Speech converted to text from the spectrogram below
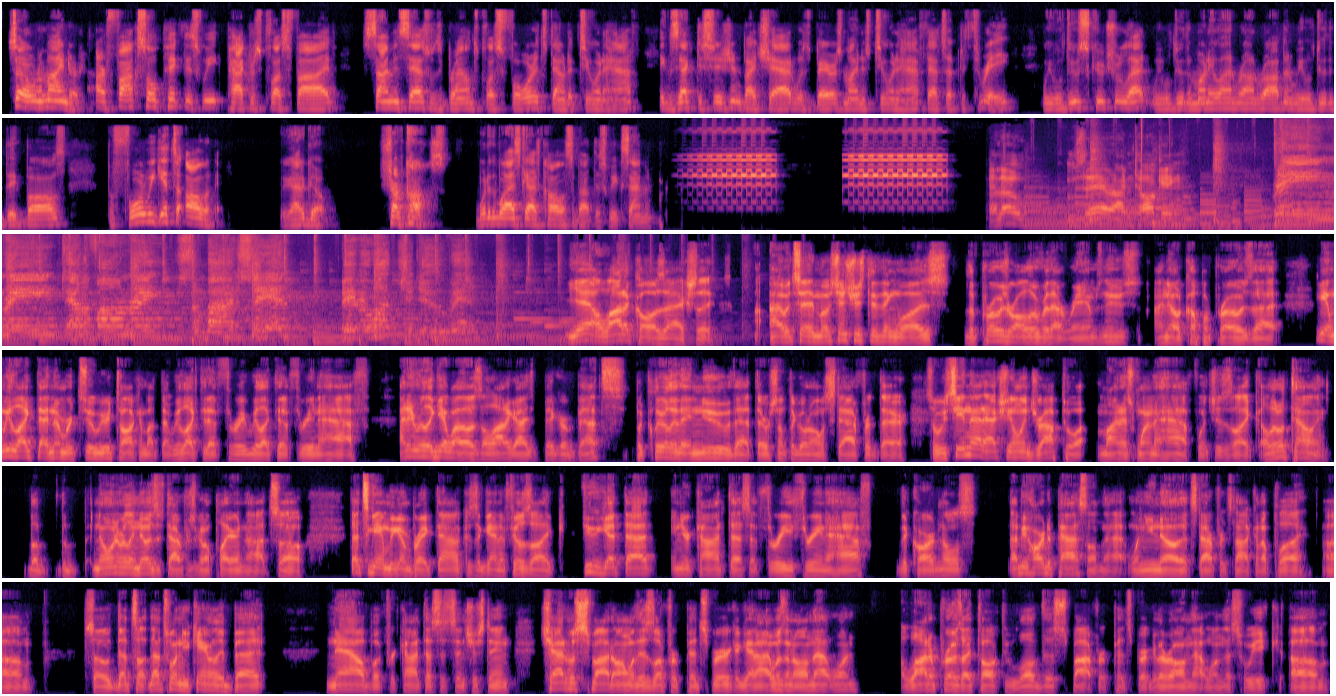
So, reminder our foxhole pick this week Packers plus five. Simon says was Browns plus four. It's down to two and a half. Exec decision by Chad was Bears minus two and a half. That's up to three. We will do Scooch Roulette. We will do the money line round robin. We will do the big balls. Before we get to all of it, we got to go. Sharp calls. What do the wise guys call us about this week, Simon? Hello, who's there? I'm talking. Ring, ring, telephone ring. Somebody said, baby, what you doing? Yeah, a lot of calls actually. I would say the most interesting thing was the pros are all over that Rams news. I know a couple pros that again we liked that number two. We were talking about that. We liked it at three. We liked it at three and a half. I didn't really get why there was a lot of guys bigger bets, but clearly they knew that there was something going on with Stafford there. So we've seen that actually only drop to a minus one and a half, which is like a little telling. The the no one really knows if Stafford's going to play or not. So that's a game we can break down because again, it feels like if you could get that in your contest at three, three and a half, the Cardinals, that'd be hard to pass on that when you know that Stafford's not going to play. Um, so that's that's one you can't really bet now, but for contests, it's interesting. Chad was spot on with his love for Pittsburgh. Again, I wasn't on that one. A lot of pros I talked to love this spot for Pittsburgh. They're on that one this week. Um,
